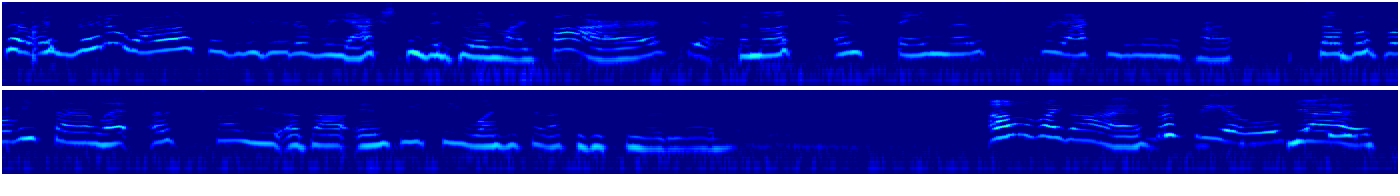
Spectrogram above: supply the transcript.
so it's been a while since we did a reaction video in my car. Yes. The most infamous reaction video in the car. So before we start, let us tell you about NCT 127 at the Houston Rodeo. Oh my gosh. the feels. Yes. Just,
